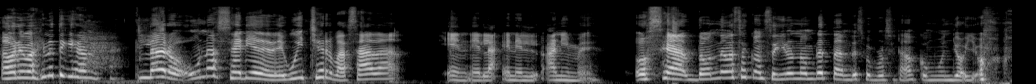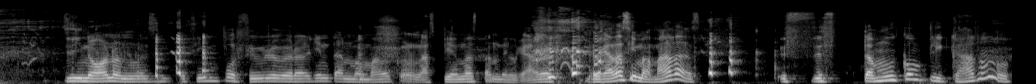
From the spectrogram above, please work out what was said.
Ahora imagínate que dijeron, claro, una serie de The Witcher basada en el, en el anime. O sea, ¿dónde vas a conseguir un hombre tan desproporcionado como un yoyo? Sí, no, no, no, es, es imposible ver a alguien tan mamado con las piernas tan delgadas, delgadas y mamadas. Es- está muy complicado.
